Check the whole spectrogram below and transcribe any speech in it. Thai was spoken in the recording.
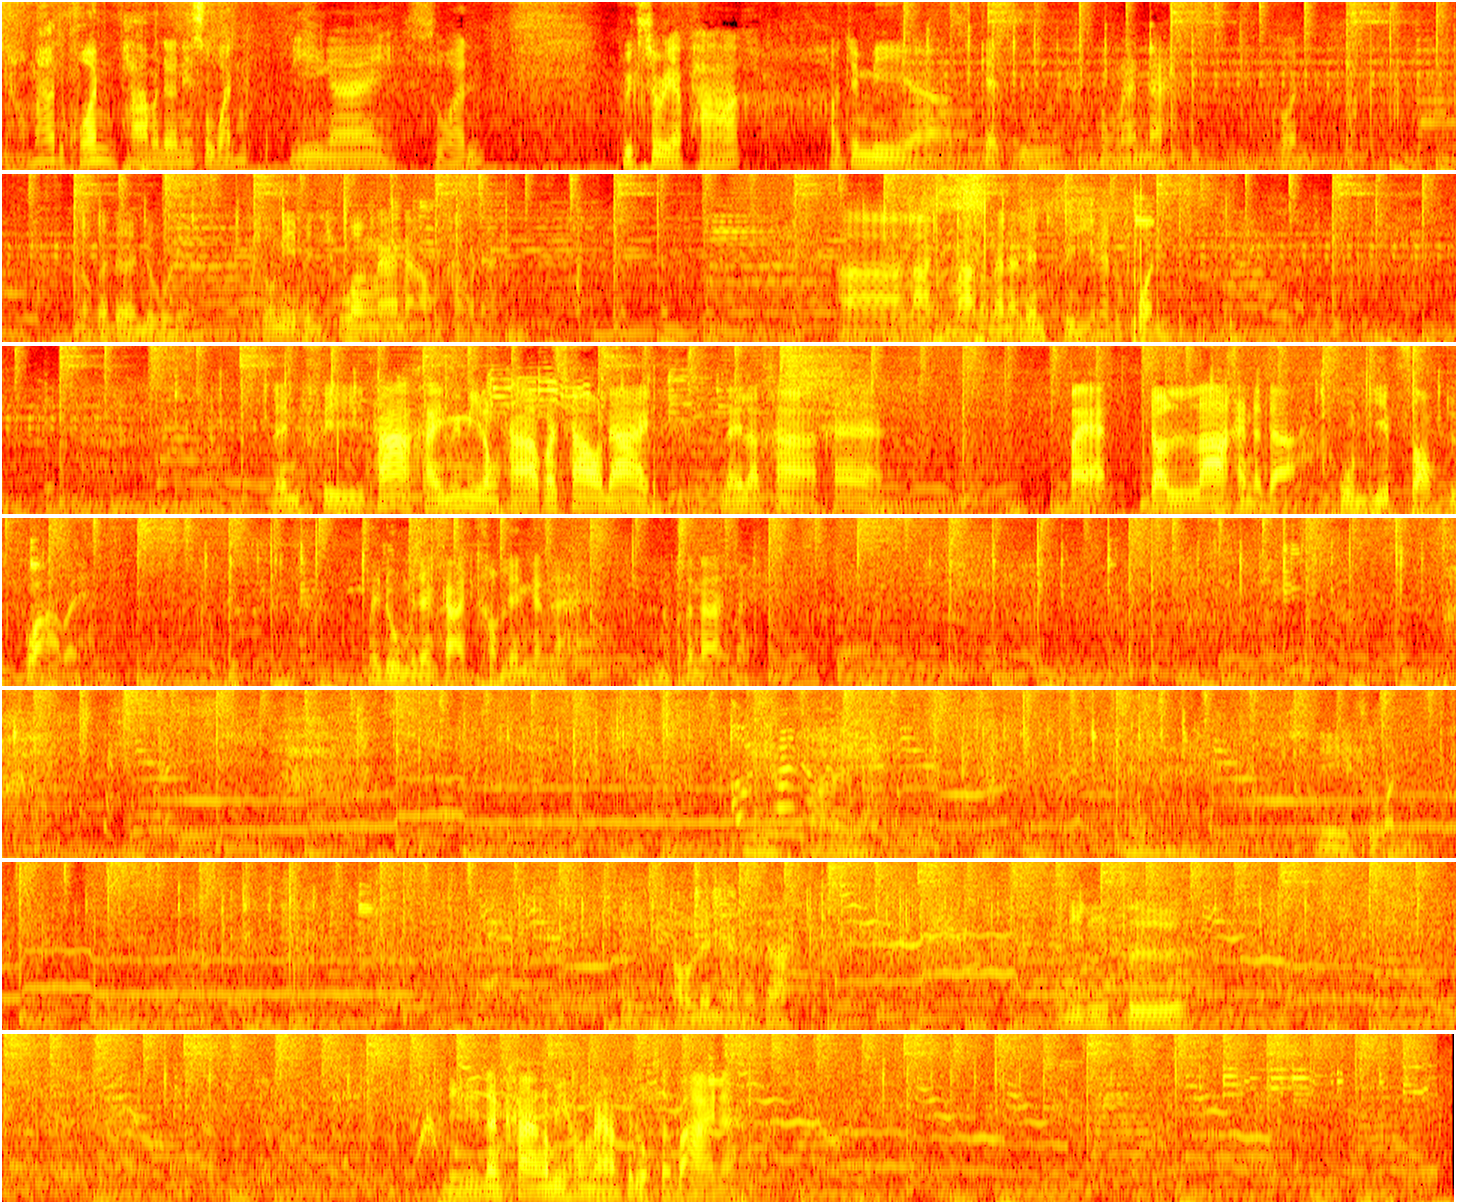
หนาวมากทุกคนพามาเดินในสวน นี่ไง สวนวิกตอเรียพาร์คเขาจะมีสเก็ตอยู่ตรงนั้นนะทุกคน เราก็เดินดูเนี่ย ช่วงนี้เป็นช่วงหน้าหนาวของเขานะอาลานหิมะตรงนั้นนะเล่นฟรีนะทุกคน เล่นฟรี ถ้าใครไม่มีรองเท้าก็เช่าได้ ในราคาแค่ 8 ดอลลาร์แคนาดา คูณยิบ2จุดกว่าไป ไปดูบรรยากาศเขาเล่นกันนะ สนุกสนานไหมนี่ไปนี่นี่สวน นี่เขาเล่นกันนะจ๊ะ อันนี้ที่ซื้อ นี่ด้านข้างก็มีห้องน้ำสะดวกสบายนะ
